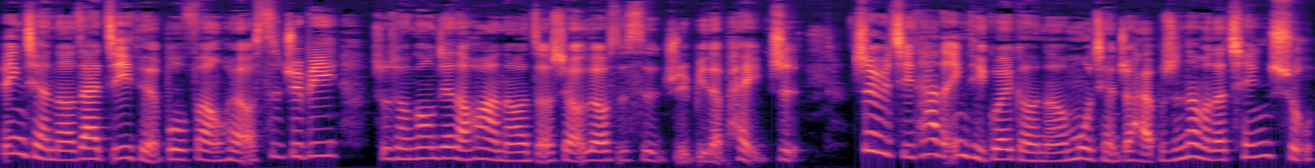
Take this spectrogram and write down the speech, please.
并且呢，在机体的部分会有四 GB，储存空间的话呢，则是有六十四 GB 的配置。至于其他的硬体规格呢，目前就还不是那么的清楚。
